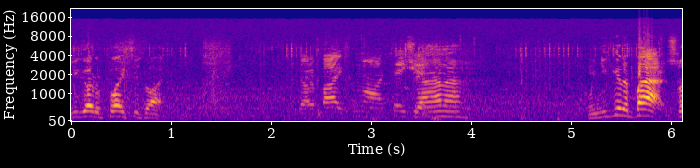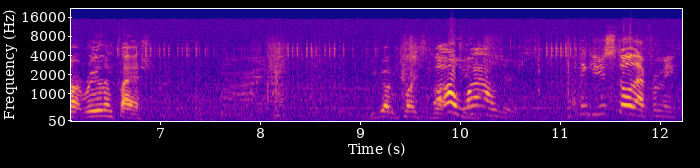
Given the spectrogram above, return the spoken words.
You go to places like Got a bite. Come on, take China. When you get a bite, start reeling faster. You go to places like Oh, wowzers. I think you just stole that from me.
